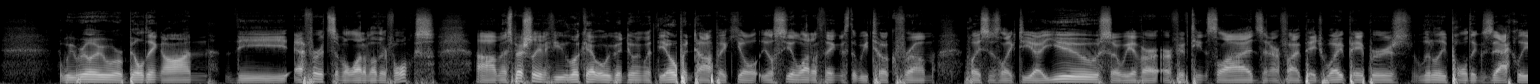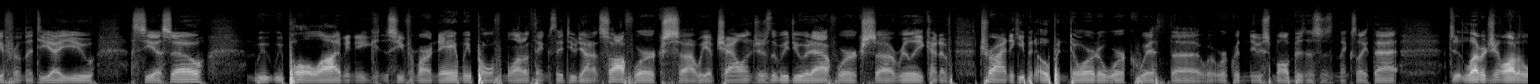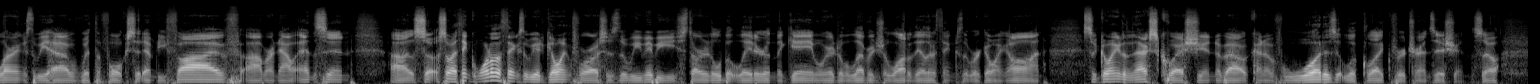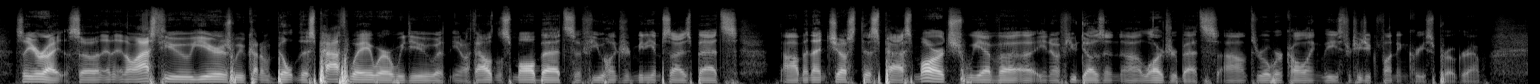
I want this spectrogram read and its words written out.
we really were building on the efforts of a lot of other folks. Um, especially if you look at what we've been doing with the open topic, you'll you'll see a lot of things that we took from places like DIU. So we have our, our 15 slides and our five page white papers, literally pulled exactly from the DIU CSO we, we pull a lot. I mean, you can see from our name, we pull from a lot of things they do down at SOFWERX. Uh, we have challenges that we do at AFWERX, uh, really kind of trying to keep an open door to work with uh, work with new small businesses and things like that. leveraging a lot of the learnings that we have with the folks at MD5 um, are now NSIN. Uh, so, so I think one of the things that we had going for us is that we maybe started a little bit later in the game. And we had to leverage a lot of the other things that were going on. So, going to the next question about kind of what does it look like for a transition? So, so you're right. So in, in, the last few years, we've kind of built this pathway where we do you know a thousand small bets, a few hundred medium-sized bets, um, and then just this past March, we have uh, you know a few dozen uh, larger bets uh, through what we're calling the Strategic Fund Increase program.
